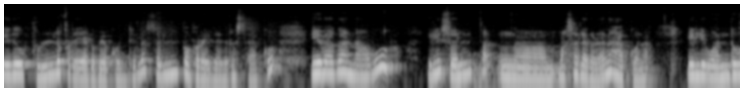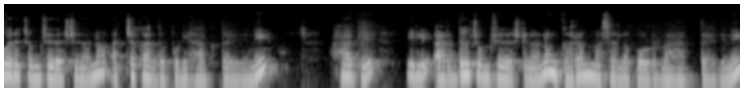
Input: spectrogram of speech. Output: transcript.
ಇದು ಫುಲ್ ಫ್ರೈ ಆಗಬೇಕು ಅಂತಿಲ್ಲ, ಸ್ವಲ್ಪ ಫ್ರೈ ಆದರೆ ಸಾಕು. ಇವಾಗ ನಾವು ಇಲ್ಲಿ ಸ್ವಲ್ಪ ಮಸಾಲೆಗಳನ್ನು ಹಾಕೋಣ. ಇಲ್ಲಿ ಒಂದೂವರೆ ಚಮಚದಷ್ಟು ನಾನು ಅಚ್ಚ ಖಾರದ ಪುಡಿ ಹಾಕ್ತಾಯಿದ್ದೀನಿ ಹಾಗೆ ಇಲ್ಲಿ ಅರ್ಧ ಚಮಚದಷ್ಟು ನಾನು ಗರಂ ಮಸಾಲ ಪೌಡ್ರನ್ನ ಹಾಕ್ತಾಯಿದ್ದೀನಿ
